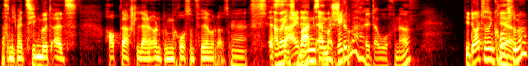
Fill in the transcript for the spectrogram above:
dass er nicht mehr ziehen wird als Hauptdarsteller in irgendeinem großen Film oder so. Ja. Es Aber ich mag denn, seine er- Stimme halt auch, ne? Die deutsche Synchronstimme?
